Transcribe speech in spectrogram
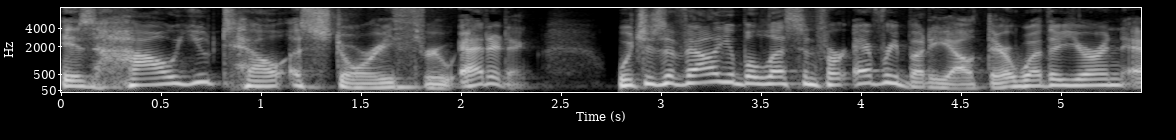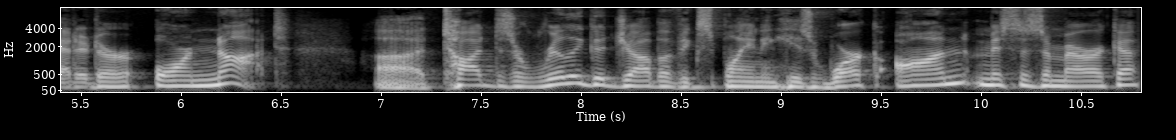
is how you tell a story through editing, which is a valuable lesson for everybody out there, whether you're an editor or not. Uh, Todd does a really good job of explaining his work on Mrs. America,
